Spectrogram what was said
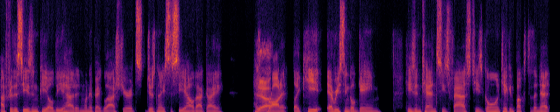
after the season PLD had in Winnipeg last year, it's just nice to see how that guy has Yeah. brought it. Like he every single game, he's intense, he's fast, he's going taking pucks to the net,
